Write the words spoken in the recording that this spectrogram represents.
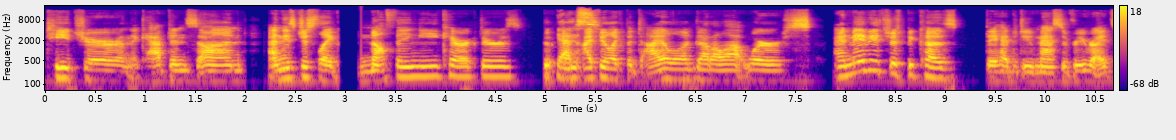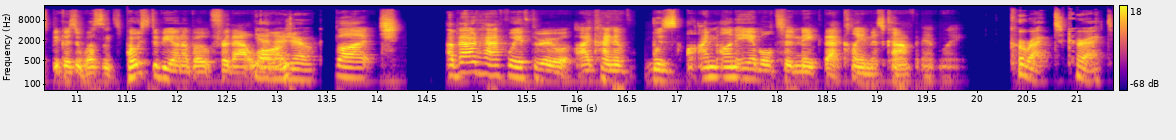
teacher and the captain's son, and these just like nothingy characters. Yes. And I feel like the dialogue got a lot worse. And maybe it's just because they had to do massive rewrites because it wasn't supposed to be on a boat for that Yeah, long no joke. but about halfway through i kind of was i'm unable to make that claim as confidently Correct, correct.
